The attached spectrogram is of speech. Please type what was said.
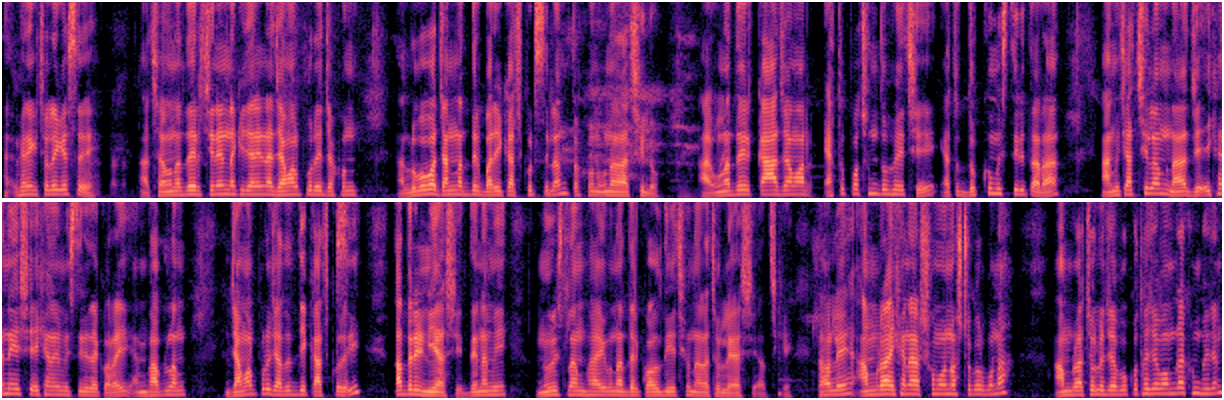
হ্যাঁ, ওখানে কি চলে গেছে? আচ্ছা ওনাদের চেনেন নাকি জানি না জামালপুরে যখন লুবাবা জান্নাতদের বাড়ি কাজ করছিলাম তখন ওনারা ছিল। আর ওনাদের কাজ আমার এত পছন্দ হয়েছে এত দক্ষ মিস্ত্রি তারা আমি চাচ্ছিলাম না যে এখানে এসে এখানে মিস্ত্রিটা করাই। আমি ভাবলাম জামালপুরে যাদের দিয়ে কাজ করি তাদেরই নিয়ে আসি। দেন আমি নুর ইসলাম ভাই ওনাদের কল দিয়েছি ওনারা চলে আসি আজকে। তাহলে আমরা এখানে আর সময় নষ্ট করব না। আমরা চলে যাব। কোথায় যাব আমরা এখন ভাইজান?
